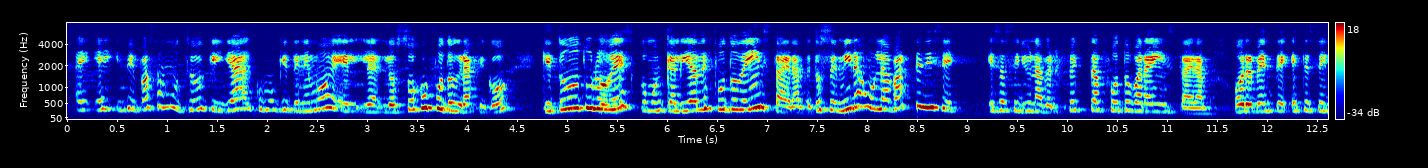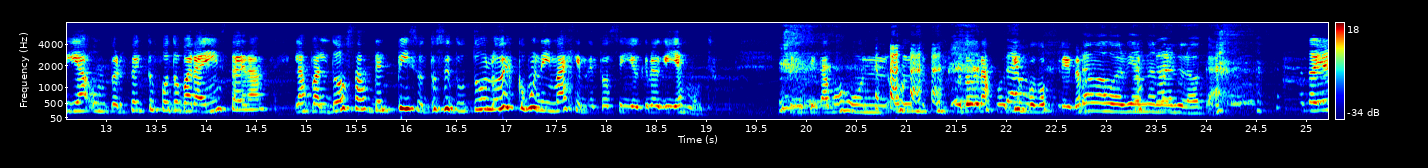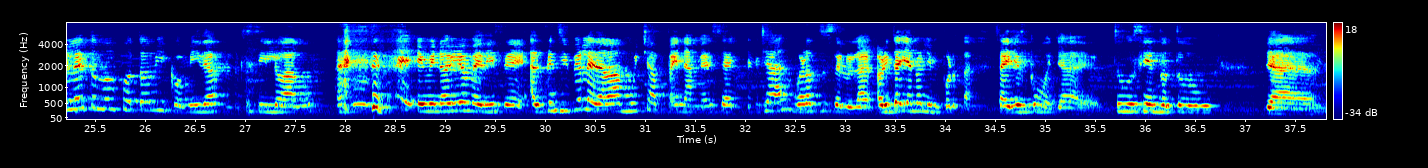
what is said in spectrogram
Ay, ay, me pasa mucho que ya como que tenemos el- los ojos fotográficos, que todo tú lo ves como en calidad de foto de Instagram. Entonces miras una parte y dices, esa sería una perfecta foto para Instagram. O de repente, este sería un perfecto foto para Instagram, las baldosas del piso. Entonces tú todo lo ves como una imagen. Entonces yo creo que ya es mucho. Necesitamos un, un- un fotógrafo a tiempo completo. Estamos volviéndonos locas. Cuando yo le tomo foto a mi comida, porque sí lo hago, y mi novio me dice, al principio le daba mucha pena, me decía, ya, guarda tu celular, ahorita ya no le importa, o sea, ella es como ya, tú siendo tú, ya,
